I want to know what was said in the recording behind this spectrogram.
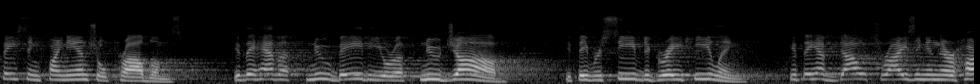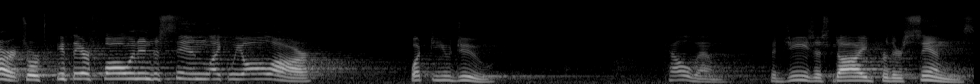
facing financial problems, if they have a new baby or a new job, if they've received a great healing, if they have doubts rising in their hearts, or if they are fallen into sin like we all are, what do you do? Tell them that Jesus died for their sins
